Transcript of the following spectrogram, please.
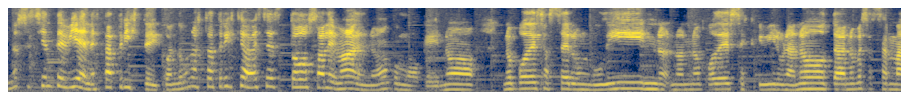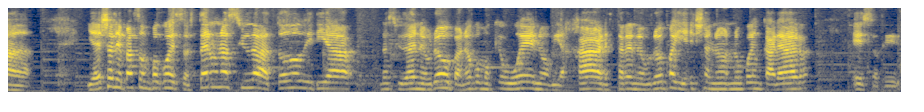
no se siente bien, está triste. Y cuando uno está triste a veces todo sale mal, ¿no? Como que no, no podés hacer un budín, no, no, no podés escribir una nota, no podés hacer nada. Y a ella le pasa un poco eso, estar en una ciudad, todo diría una ciudad en Europa, ¿no? Como qué bueno viajar, estar en Europa y ella no, no puede encarar eso, que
